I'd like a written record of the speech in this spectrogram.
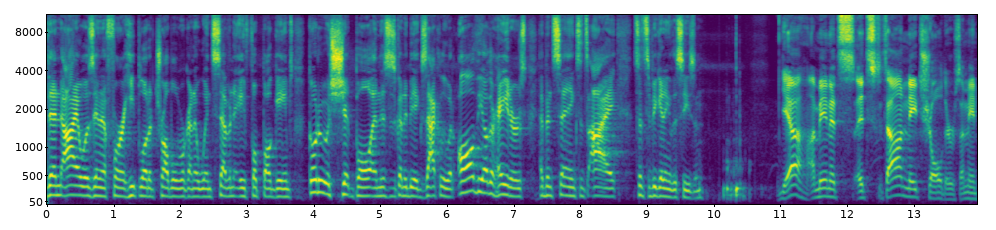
then Iowa's in it for a heap load of trouble. We're going to win seven to eight football games, go to a shit bowl, and this is going to be exactly what all the other haters have been saying since I since the beginning of the season. Yeah, I mean it's it's it's on Nate's shoulders. I mean,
